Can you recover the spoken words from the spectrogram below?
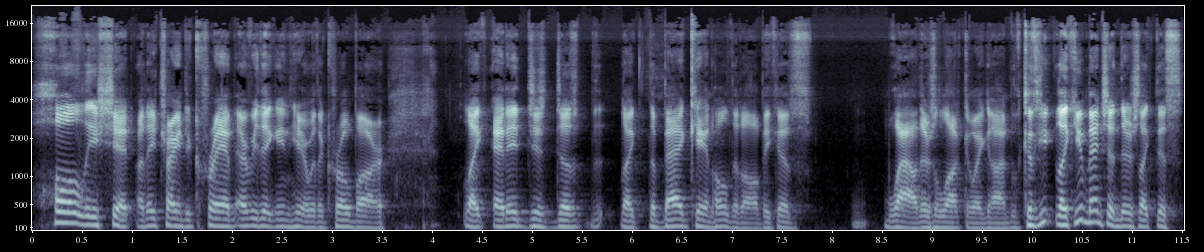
Holy shit, are they trying to cram everything in here with a crowbar? Like, and it just does like the bag can't hold it all because wow, there's a lot going on. Because you like you mentioned, there's like this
